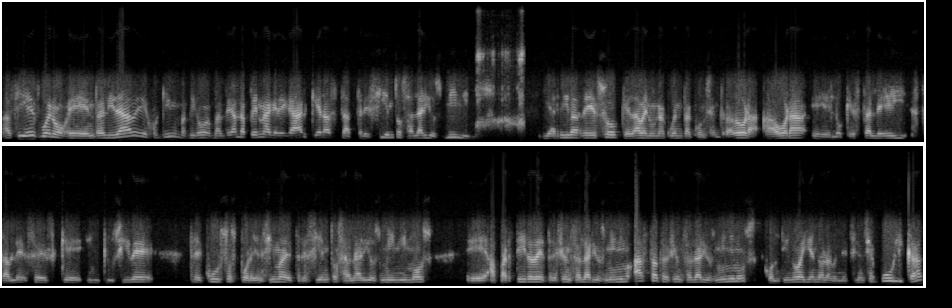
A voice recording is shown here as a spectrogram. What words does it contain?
Así es, bueno, en realidad, eh, Joaquín, digo, valdría la pena agregar que era hasta 300 salarios mínimos y arriba de eso quedaba en una cuenta concentradora. Ahora eh, lo que esta ley establece es que inclusive recursos por encima de 300 salarios mínimos eh, a partir de 300 salarios mínimos, hasta 300 salarios mínimos, continúa yendo a la beneficencia pública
